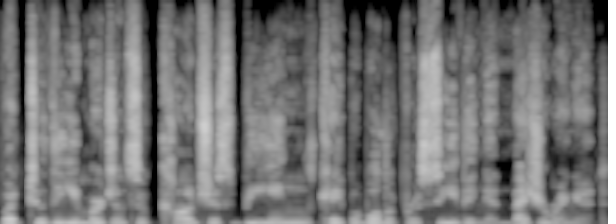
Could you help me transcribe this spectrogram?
but to the emergence of conscious beings capable of perceiving and measuring it.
